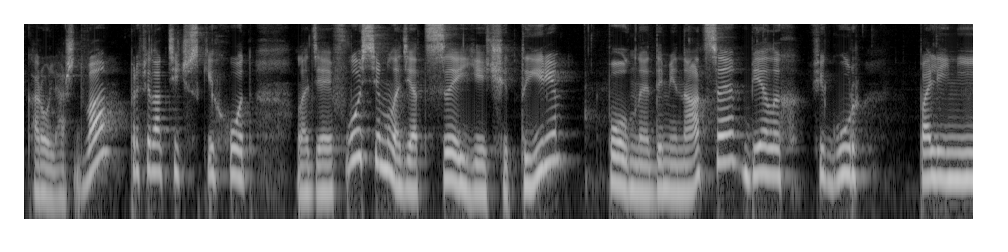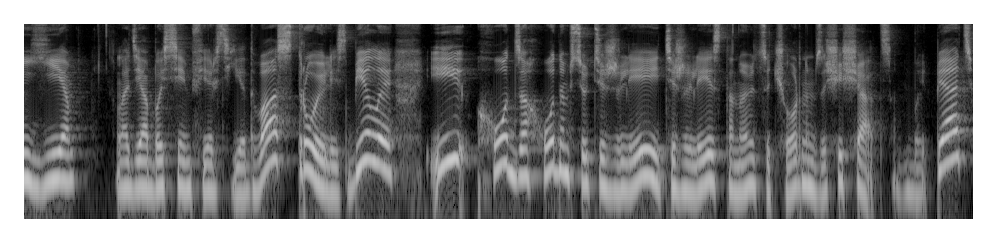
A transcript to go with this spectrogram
король h2, профилактический ход, ладья f8, ладья c e4, полная доминация белых фигур по линии e, Ладья b7, ферзь e2, строились белые, и ход за ходом все тяжелее и тяжелее становится черным защищаться. b5,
